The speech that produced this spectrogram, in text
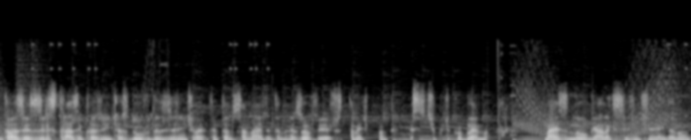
Então, às vezes, eles trazem para a gente as dúvidas e a gente vai tentando sanar, tentando resolver, justamente para esse tipo de problema. Mas no Galaxy a gente ainda não,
